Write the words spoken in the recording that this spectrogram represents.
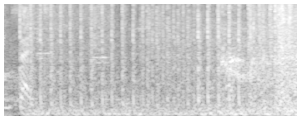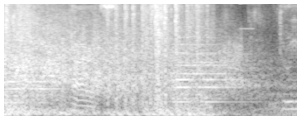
inside. Hearts. Three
